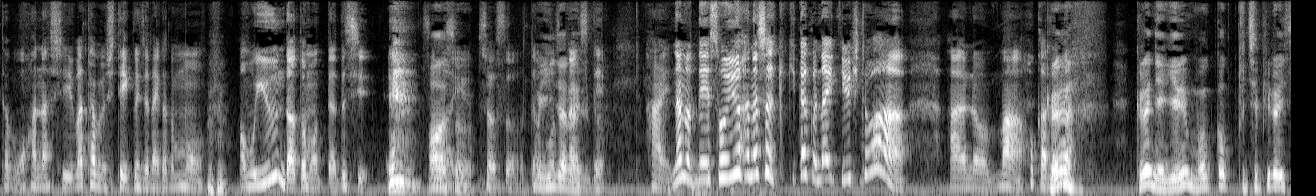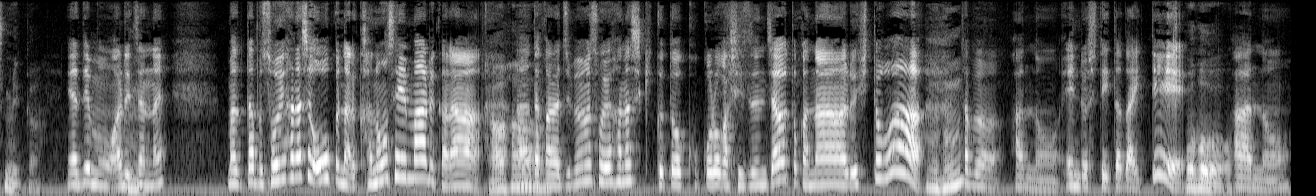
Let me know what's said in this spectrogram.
多分お話は多分していくんじゃないかと思う。あ、もう言うんだと思って私。そのあそうそうそう。ってもういいん思ったんでじゃないですか。はい。なので、そういう話が聞きたくないっていう人は、あの、まあ他のね 그런 그런 얘기를 뭐 꼭 붙일 필요 있습니까? いや、でもあれじゃない、まあ多分そういう話が多くなる可能性もあるから、あはあだから自分はそういう話聞くと心が沈んじゃうとかなる人は、 음흠. 多分、あの、遠慮していただいて、 오호. あの、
